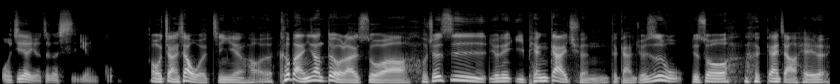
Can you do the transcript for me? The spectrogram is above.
我记得有这个实验过。我讲一下我的经验好了。刻板印象对我来说啊，我觉得是有点以偏概全的感觉。就是比如说 刚才讲黑人，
